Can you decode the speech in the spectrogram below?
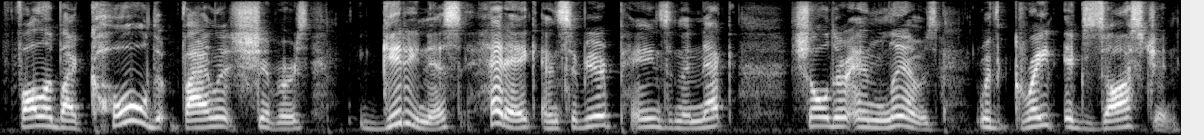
followed by cold, violent shivers, giddiness, headache, and severe pains in the neck, shoulder, and limbs, with great exhaustion.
